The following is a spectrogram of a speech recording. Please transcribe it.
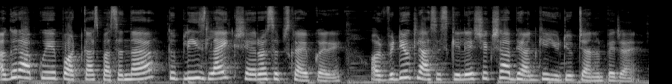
अगर आपको ये पॉडकास्ट पसंद आया तो प्लीज़ लाइक शेयर और सब्सक्राइब करें और वीडियो क्लासेस के लिए शिक्षा अभियान के यूट्यूब चैनल पर जाएँ।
